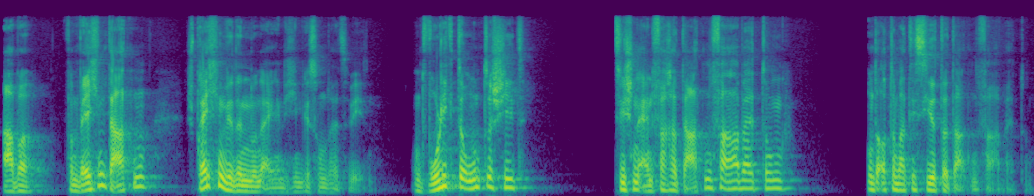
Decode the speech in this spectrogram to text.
Aber von welchen Daten sprechen wir denn nun eigentlich im Gesundheitswesen? Und wo liegt der Unterschied zwischen einfacher Datenverarbeitung und automatisierter Datenverarbeitung?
